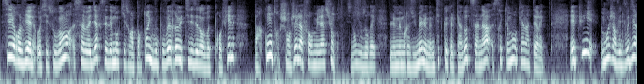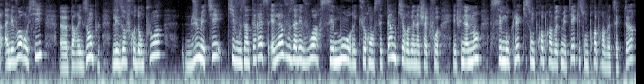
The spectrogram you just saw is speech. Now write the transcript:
S'ils reviennent aussi souvent, ça veut dire que c'est des mots qui sont importants et que vous pouvez réutiliser dans votre profil. Par contre, changez la formulation. Sinon, vous aurez le même résumé, le même titre que quelqu'un d'autre. Ça n'a strictement aucun intérêt. Et puis, moi, j'ai envie de vous dire, allez voir aussi, euh, par exemple, les offres d'emploi du métier qui vous intéresse. Et là, vous allez voir ces mots récurrents, ces termes qui reviennent à chaque fois. Et finalement, ces mots-clés qui sont propres à votre métier, qui sont propres à votre secteur,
